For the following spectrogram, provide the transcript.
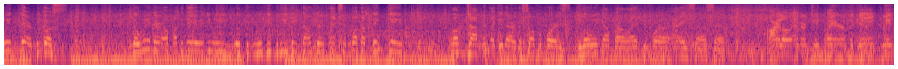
win there because the winner of Ateneo UE will be, will be breathing down their necks. And what a big game from Japeth Aguilar. The sophomore is glowing up uh, right before our eyes, uh, Seb. Arlo Energy player of the game. Great.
